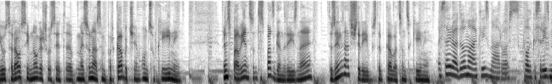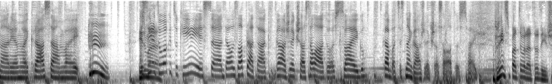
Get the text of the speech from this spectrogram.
jūs ar ausīm nogaršosiet, uh, mēs runāsim par kabačiem un cukīnī. Principā viens un tas pats gandrīz, ne? Tu zini atšķirības starp kabats un cukīnī? Es agrāk domāju, ka izmēros kaut kas ar izmēriem vai krāsām vai Es Izmē... zinu to, ka cukīnijas uh, daudz labprātāk gāž iekšā salātos svaigu. Kāpēc es negāžu iekšā salātos svaigu? Principā tu varētu radīt,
